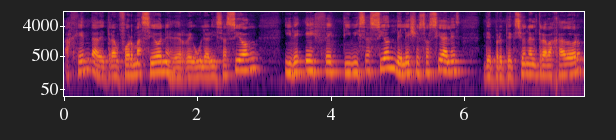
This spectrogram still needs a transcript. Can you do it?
agenda de transformaciones, de regularización y de efectivización de leyes sociales de protección al trabajador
